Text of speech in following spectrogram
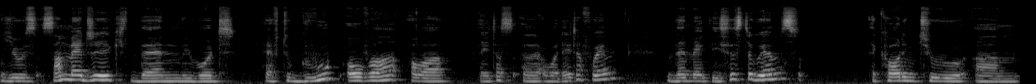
use some magic, then we would have to group over our data, uh, our data frame, and then make these histograms according to um,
